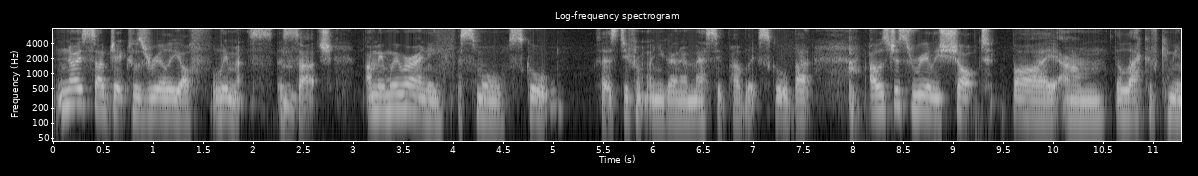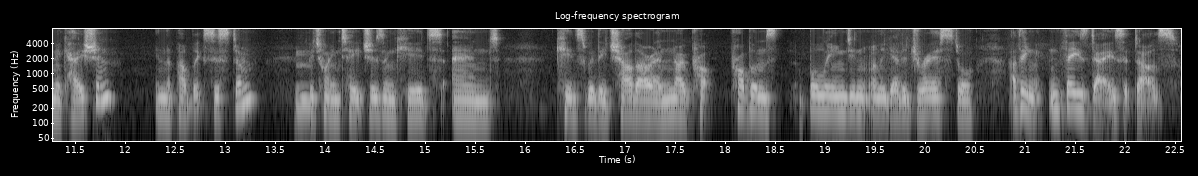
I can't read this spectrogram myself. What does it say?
no subject was really off limits as such. I mean, we were only a small school, so it's different when you go to a massive public school, but I was just really shocked by um, the lack of communication in the public system between teachers and kids and kids with each other and no pro- problems bullying didn't really get addressed or i think these days it does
